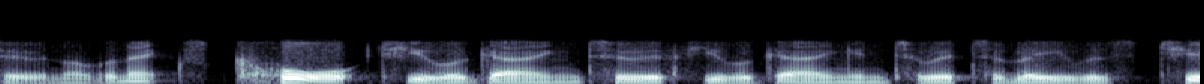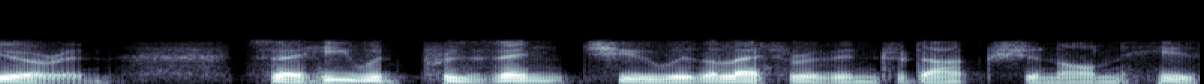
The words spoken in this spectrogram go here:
to. Now, the next court you were going to, if you were going into Italy, was Turin. So he would present you with a letter of introduction on his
